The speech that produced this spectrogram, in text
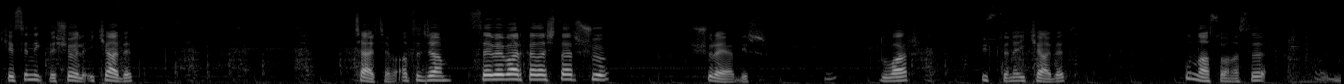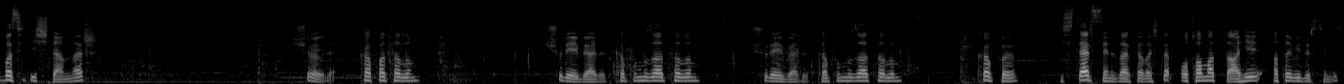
kesinlikle şöyle iki adet çerçeve atacağım. Sebebi arkadaşlar şu. Şuraya bir duvar. Üstüne iki adet. Bundan sonrası basit işlemler. Şöyle kapatalım. Şuraya bir adet kapımızı atalım. Şuraya bir adet kapımızı atalım. Kapı. İsterseniz arkadaşlar otomat dahi atabilirsiniz.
